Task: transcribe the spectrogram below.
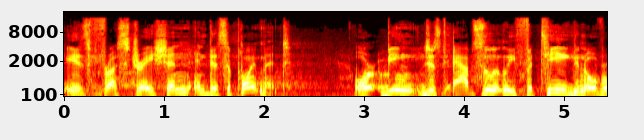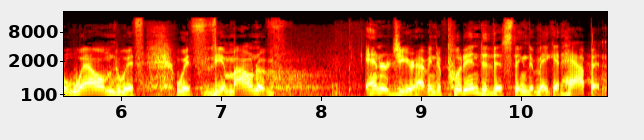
is frustration and disappointment or being just absolutely fatigued and overwhelmed with, with the amount of energy you're having to put into this thing to make it happen.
